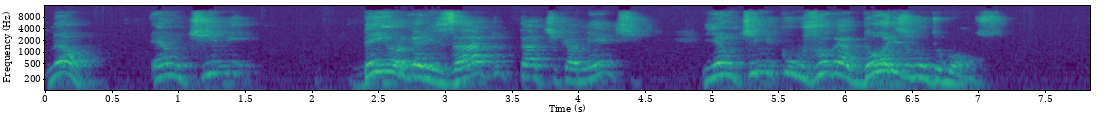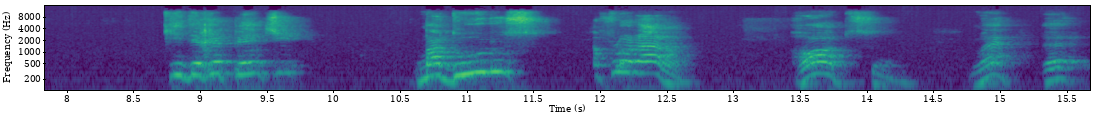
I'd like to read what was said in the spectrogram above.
Não, é um time bem organizado taticamente e é um time com jogadores muito bons. Que, de repente, maduros afloraram. Robson, não é? é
